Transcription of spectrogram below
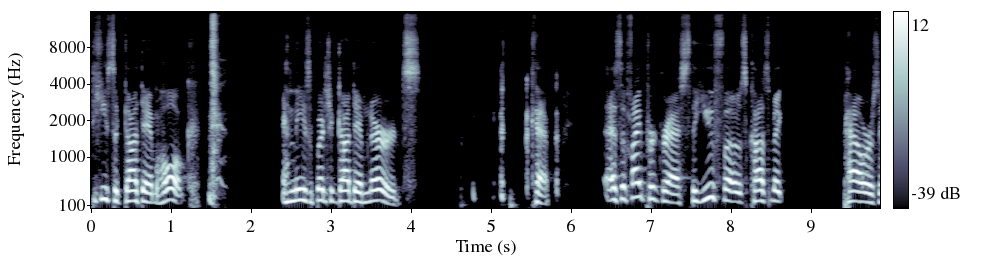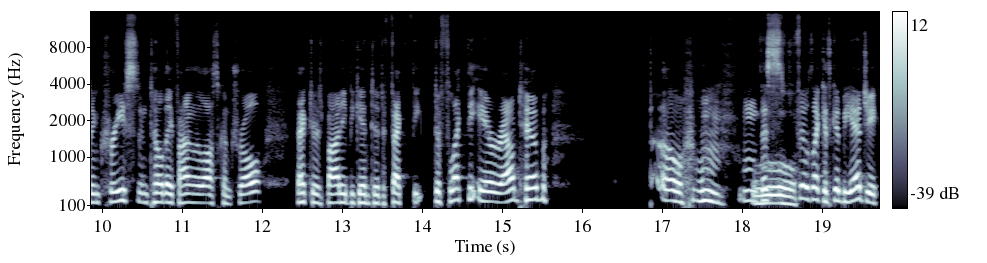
he's a goddamn Hulk? and these a bunch of goddamn nerds. Okay. As the fight progressed, the UFO's cosmic powers increased until they finally lost control. Vector's body began to deflect the deflect the air around him. Oh, mm, mm, this Ooh. feels like it's gonna be edgy.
